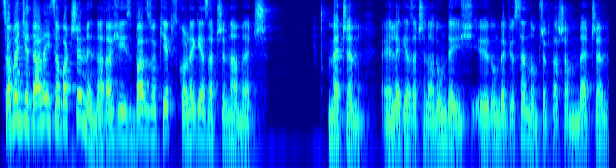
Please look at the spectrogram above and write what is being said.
Co będzie dalej, zobaczymy. Na razie jest bardzo kiepsko. Legia zaczyna mecz meczem, e, Legia zaczyna rundę, rundę wiosenną, przepraszam, meczem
